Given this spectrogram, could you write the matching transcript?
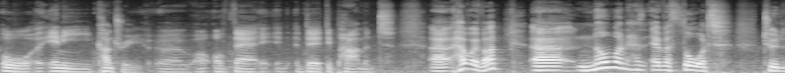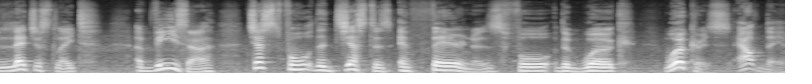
or any country of their their department. however, no one has ever thought to legislate a visa just for the justice and fairness for the work workers out there.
